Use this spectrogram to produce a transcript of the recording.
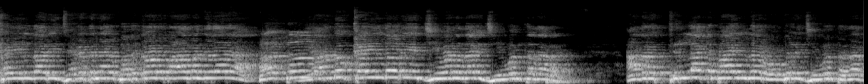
ಕೈ ಇಲ್ದವ್ರಿ ಜಗತ್ತಿನಾಗ ಬದುಕವ್ರು ಬಹಳ ಬಂದಿದಾರ ಹೌದು. ಎರಡು ಕೈ ಇಲ್ದವ್ರಿ ಜೀವನದಾಗ ಜೀವಂತ ಅದಾರ. ಆದ್ರ ತಿಲ್ಲಕ ಬಾಯಿ ಇಲ್ದವ್ರು ಒಬ್ಬರೇ ಜೀವಂತ ಅದಾರ.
